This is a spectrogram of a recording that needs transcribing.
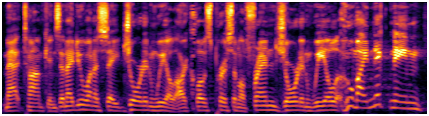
Matt Tompkins. And I do want to say Jordan Weal, our close personal friend, Jordan Weal, whom I nickname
